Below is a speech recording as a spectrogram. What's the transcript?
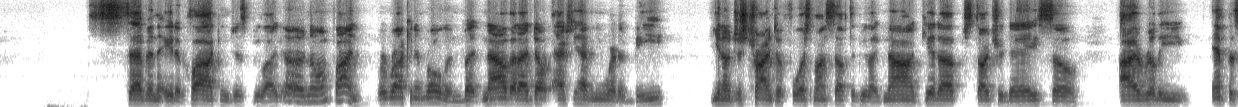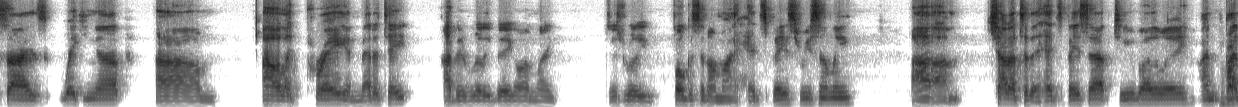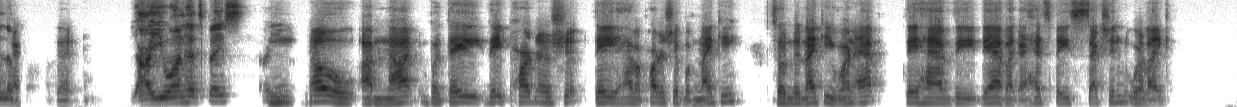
seven, eight o'clock, and just be like, oh no, I'm fine. We're rocking and rolling. But now that I don't actually have anywhere to be, you know, just trying to force myself to be like, nah, get up, start your day. So I really emphasize waking up. Um, I'll like pray and meditate. I've been really big on like just really focusing on my headspace recently. Um, shout out to the Headspace app too, by the way. I, I know. Are you on Headspace? You- no, I'm not. But they they partnership. They have a partnership with Nike. So the Nike Run app, they have the they have like a Headspace section where like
